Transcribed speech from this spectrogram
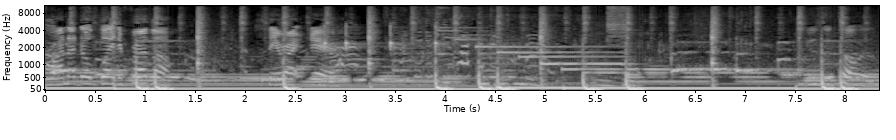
Rana, don't go any further. Stay right there. Use the towel.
